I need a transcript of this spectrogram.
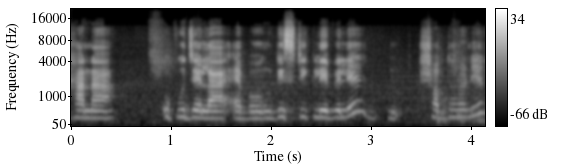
থানা, উপজেলা এবং ডিস্ট্রিক্ট লেভেলে সব ধরনের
